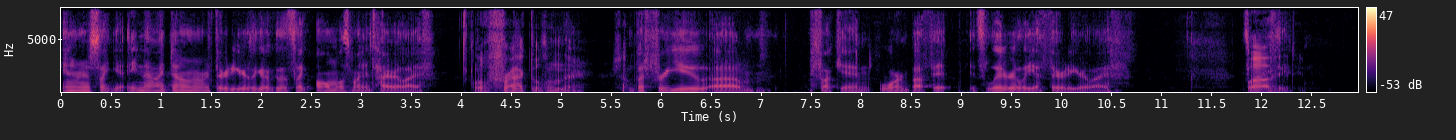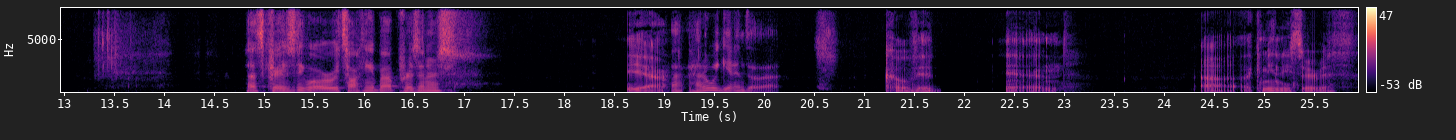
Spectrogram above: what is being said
And I'm just like, yeah, you know, I don't remember 30 years ago because that's like almost my entire life. Little fractals in there. But for you, um, fucking Warren Buffett, it's literally a 30 year life. Buffy, dude. That's crazy. What were we talking about? Prisoners? Yeah. How, how do we get into that? COVID and uh, community service.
